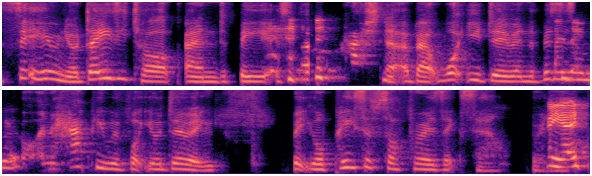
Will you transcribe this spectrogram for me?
sit here in your daisy top and be so passionate about what you do in the business and happy with what you're doing, but your piece of software is Excel. Yeah.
